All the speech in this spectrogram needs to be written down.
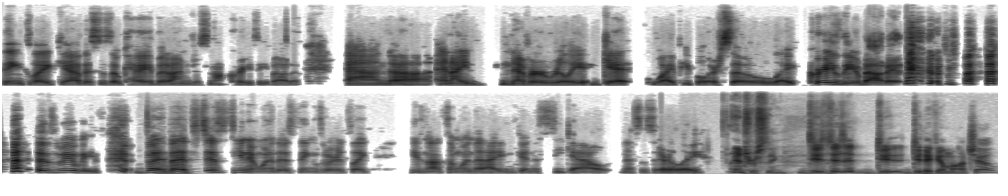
think like yeah this is okay, but I'm just not crazy about it. And uh and I never really get why people are so like crazy about it his movies. But mm. that's just, you know, one of those things where it's like he's not someone that I'm gonna seek out necessarily. Interesting. Do, does it do do they feel macho?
